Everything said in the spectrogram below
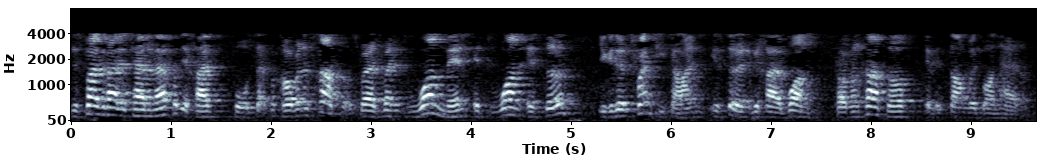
despite the fact it's had an echod, you have four separate korban chatos. Whereas when it's one min, it's one isur, you can do it twenty times, you still only be chayav one korban chatos if it's done with one herem.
